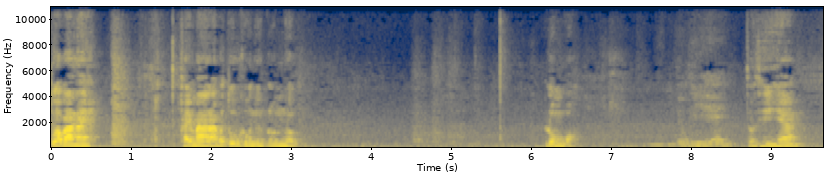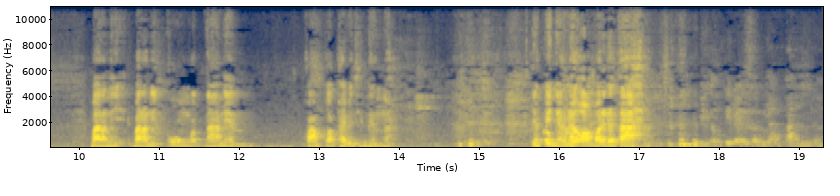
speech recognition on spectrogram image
ตัวบ้างไง ใครมาล่ะประตูมันขึ้นมันนึกนึกเหรอลมบอกตัวทีแห้งบ้านอันนี้บ้านอันนี้โกงแบบน้ำเนี่ยความปลอดภัยเป็นทีหนึ่งนะ อย่าเป็นอย่างเลือออกมาเลยเด้อตา พี่ต้องติดไอ้สัญญาณปั้นเนี่ย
